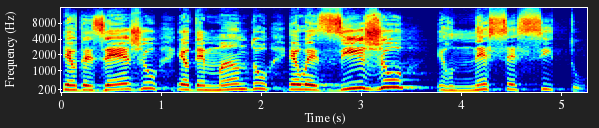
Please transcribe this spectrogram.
Eu desejo, eu demando, eu exijo, eu necessito.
